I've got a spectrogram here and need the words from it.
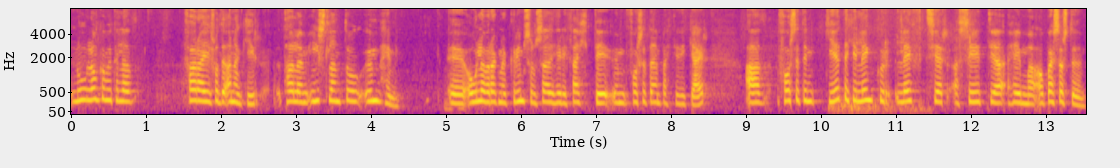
nú langar mig til að fara í svolítið annan gýr, tala um Ísland og um heiminn. Uh, Ólafur Ragnar Grímsson saði hér í þætti um fórsetaembættið í gær að fórsetin get ekki lengur leift sér að sitja heima á bestastöðum.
